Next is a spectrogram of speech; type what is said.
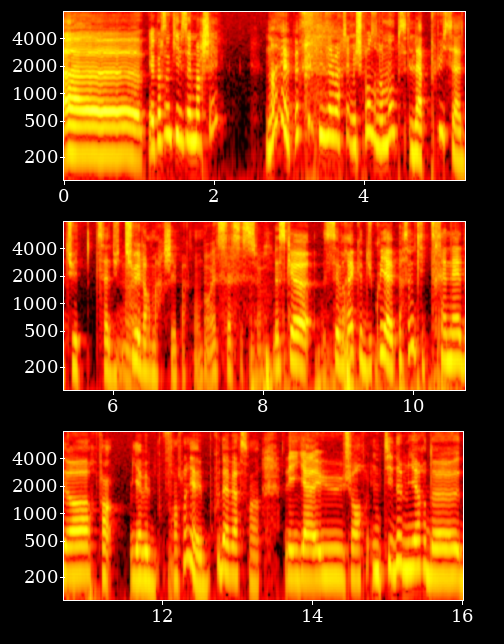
Euh... y a personne qui faisait le marché? Non il y a personne qui faisait le marché mais je pense vraiment que la pluie ça a dû ça a dû tuer leur marché par contre. Ouais ça c'est sûr. Parce que c'est vrai que du coup il y avait personne qui traînait dehors enfin il y avait franchement il y avait beaucoup d'averses il y a eu genre une petite demi-heure de,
